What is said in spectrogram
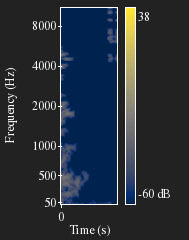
answer.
